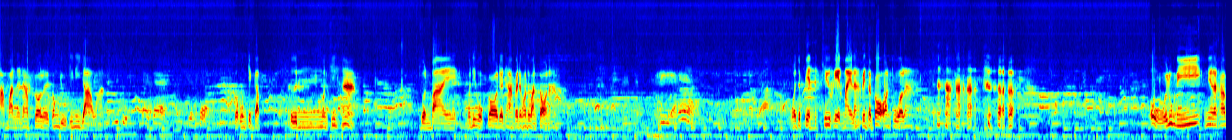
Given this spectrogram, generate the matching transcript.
3 วันเลยนะครับ ก็เลยต้องอยู่ที่นี่ยาวฮะก็คงจะกลับคืนวันที่ 5 ส่วนบ่ายวันที่ 6 ก็เดินทางไปนครสวรรค์ต่อนะฮะว่าจะเปลี่ยนชื่อเพจใหม่แล้ว เป็นตะก้อออนทัวร์แล้ว อ้โหลูกนี้เนี่ยนะครับ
